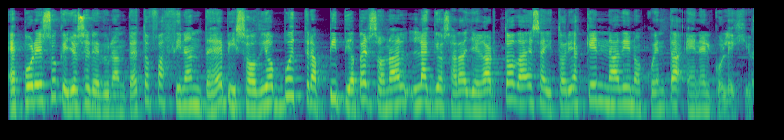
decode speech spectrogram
Es por eso que yo seré durante estos fascinantes episodios vuestra Pitia personal, la que os hará llegar todas esas historias que nadie nos cuenta en el colegio.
